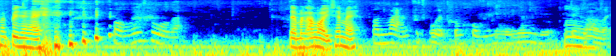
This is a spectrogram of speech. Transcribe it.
มันเป็นยังไงๆบอกไม่ถูกอะ แต่มันอร่อยใช่ไหมหวานหวานๆเปิดๆขมๆยังไงก็ไม่รู้อืมแต่ก็อร่อย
